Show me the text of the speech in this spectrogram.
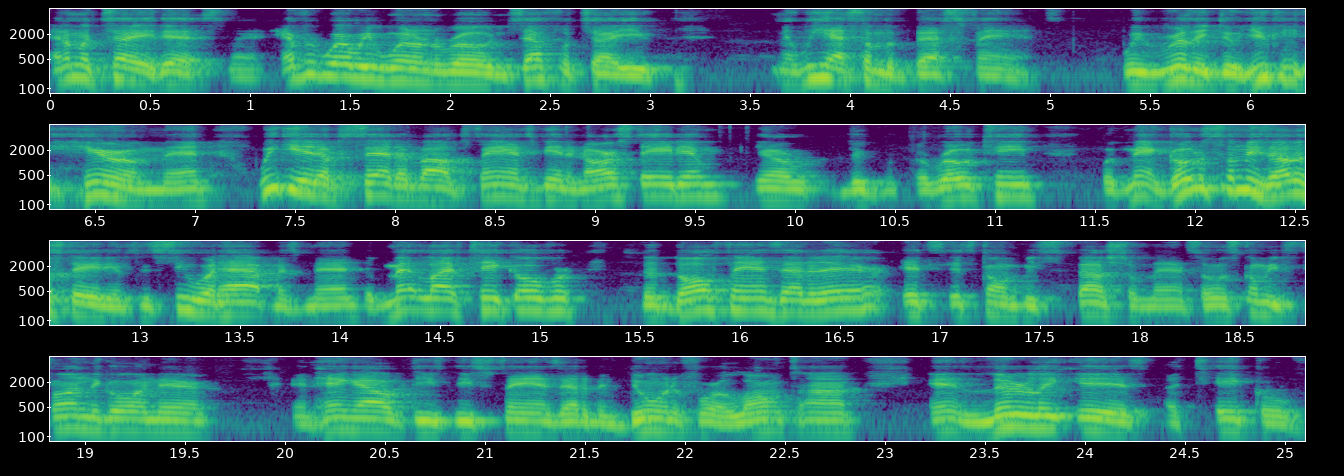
and I'm gonna tell you this, man. Everywhere we went on the road, and Seth will tell you, man, we had some of the best fans. We really do. You can hear them, man. We get upset about fans being in our stadium, you know, the, the road team. But man, go to some of these other stadiums and see what happens, man. The MetLife takeover, the Dolphins that are there, it's it's to be special, man. So it's to be fun to go in there and hang out with these these fans that have been doing it for a long time. And it literally is a takeover.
